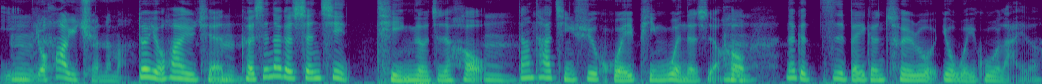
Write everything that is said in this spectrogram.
瘾、嗯，有话语权了嘛？对，有话语权。嗯、可是那个生气停了之后，嗯、当他情绪回平稳的时候。嗯那个自卑跟脆弱又围过来了，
